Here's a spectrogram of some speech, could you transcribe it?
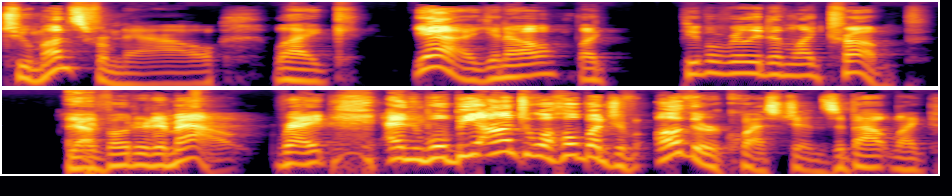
two months from now, like, yeah, you know, like people really didn't like Trump and yeah. they voted him out, right? And we'll be on to a whole bunch of other questions about like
